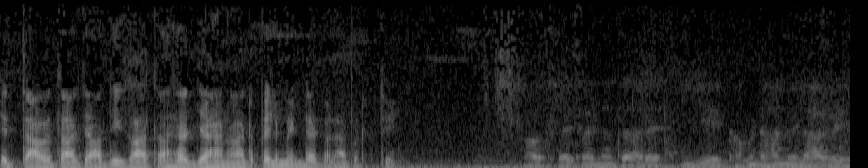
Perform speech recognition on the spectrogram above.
එත්තාවතා ආදී ගාථා සජ්ජහනාවට පෙළඹෙන්න බලාපොරොත්තු වෙනවා. අවශ්‍යයි සයනත අර ඊයේ කමඩහන් වෙලාවේ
